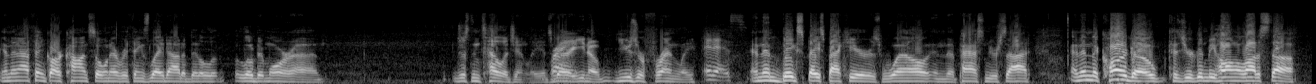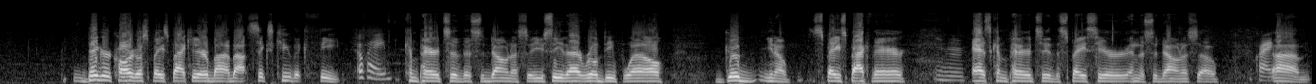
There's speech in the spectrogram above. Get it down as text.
And then I think our console and everything's laid out a bit, a little bit more uh, just intelligently. It's right. very, you know, user friendly. It is. And then big space back here as well in the passenger side. And then the cargo, because you're going to be hauling a lot of stuff, bigger cargo space back here by about six cubic feet. Okay. Compared to the Sedona. So you see that real deep well, good, you know, space back there mm -hmm. as compared to the space here in the Sedona. So okay. um,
